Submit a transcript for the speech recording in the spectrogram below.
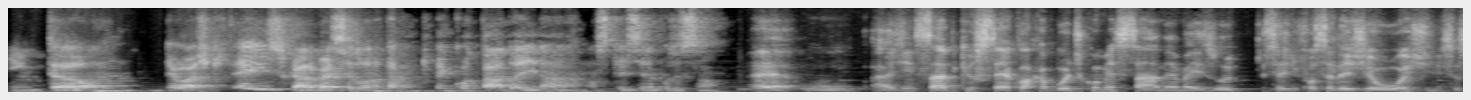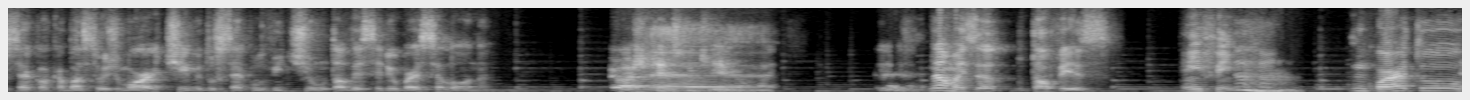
Então, eu acho que é isso, cara. O Barcelona tá muito bem cotado aí na nossa terceira posição. É, o, a gente sabe que o século acabou de começar, né? Mas o- se a gente fosse eleger hoje, se o século acabasse hoje, o maior time do século XXI talvez seria o Barcelona. Eu acho que é, É. discutível. mas. Não, mas eu- talvez. Enfim, Uhum. Em quarto,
